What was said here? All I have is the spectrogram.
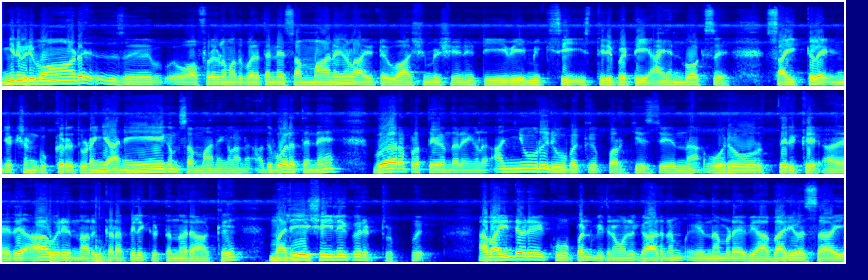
ഇങ്ങനെ ഒരുപാട് ഓഫറുകളും അതുപോലെ തന്നെ സമ്മാനങ്ങളായിട്ട് washing machine T V mixie ഇസ്തിരിപ്പെട്ടി iron box cycle induction cooker തുടങ്ങിയ അനേകം സമ്മാനങ്ങളാണ്. അതുപോലെ തന്നെ വേറെ പ്രത്യേകം തരങ്ങൾ അഞ്ഞൂറ് രൂപയ്ക്ക് പർച്ചേസ് ചെയ്യുന്ന ഓരോരുത്തർക്ക് അതായത് ആ ഒരു നറുക്കടപ്പിൽ കിട്ടുന്ന ഒരാൾക്ക് മലേഷ്യയിലേക്കൊരു ട്രിപ്പ് അപ്പോൾ അതിന്റെ ഒരു കൂപ്പൺ വിതരണോദ്ഘാടനം നമ്മുടെ വ്യാപാരി വ്യവസായി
